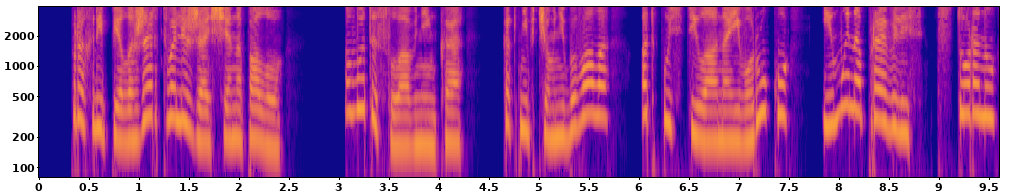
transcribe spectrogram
– прохрипела жертва, лежащая на полу. Вот и славненько. Как ни в чем не бывало, отпустила она его руку, и мы направились в сторону,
